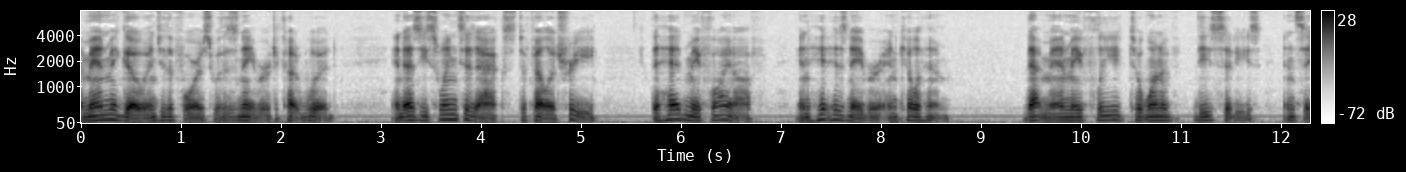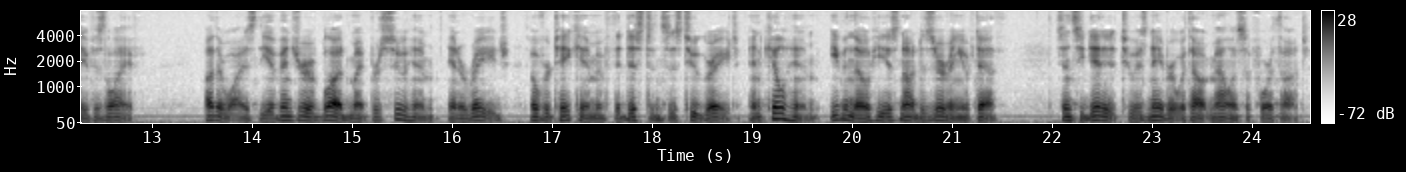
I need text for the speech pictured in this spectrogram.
a man may go into the forest with his neighbor to cut wood, and as he swings his axe to fell a tree, the head may fly off and hit his neighbor and kill him. That man may flee to one of these cities and save his life. Otherwise, the avenger of blood might pursue him in a rage, overtake him if the distance is too great, and kill him, even though he is not deserving of death, since he did it to his neighbor without malice aforethought.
